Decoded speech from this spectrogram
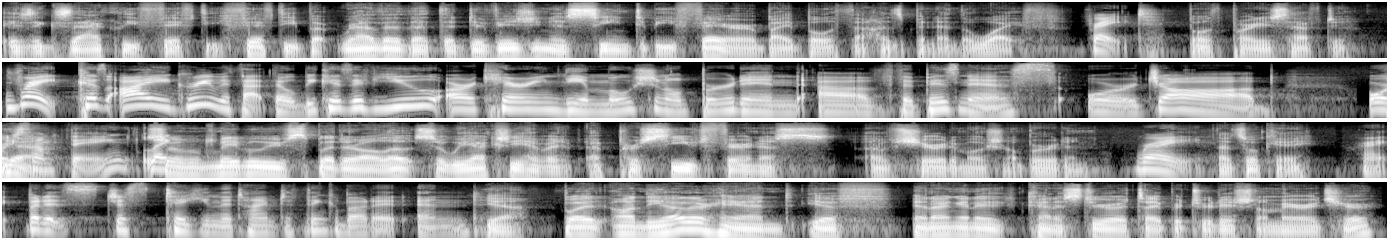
is exactly 50 50, but rather that the division is seen to be fair by both the husband and the wife. Right. Both parties have to. Right. Because I agree with that though. Because if you are carrying the emotional burden of the business or job or Yeah. something, like so maybe we've split it all out. So we actually have a, a perceived fairness of shared emotional burden. right, That's okay. Right. But it's just taking the time to think about it and Yeah. But on the other hand, if, and I'm going to kind of stereotype a traditional marriage here,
